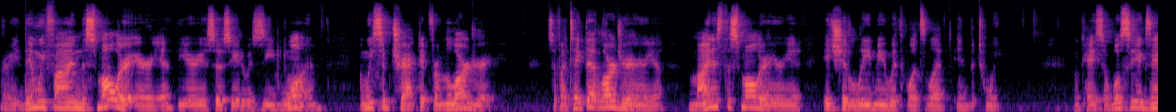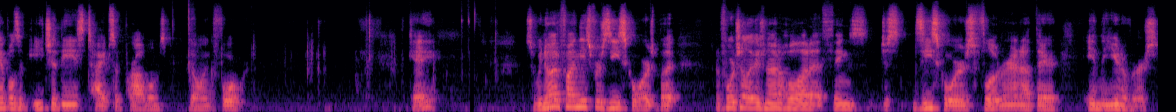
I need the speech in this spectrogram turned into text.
right? Then we find the smaller area, the area associated with Z1, and we subtract it from the larger area. So if I take that larger area minus the smaller area, it should leave me with what's left in between. Okay, so we'll see examples of each of these types of problems going forward. Okay, so we know how to find these for z-scores, but unfortunately there's not a whole lot of things, just z-scores floating around out there in the universe.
